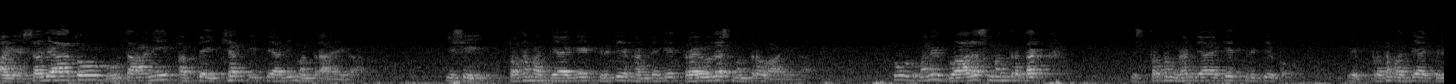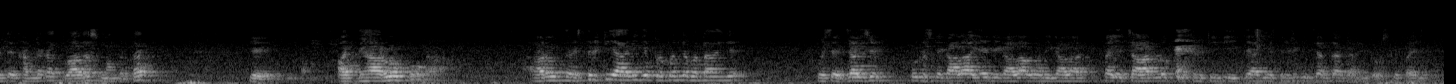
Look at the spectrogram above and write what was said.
आगे सजा तो भूतानी अप्यक्षत इत्यादि मंत्र आएगा। इसी प्रथम अध्याय के तृतीय खंड के त्रयोदश मंत्र वो आएगा। तो माने द्वादश मंत्र तक इस प्रथम अध्याय के तृतीय प्रथम अध्याय तृतीय खंड का द्वादश मंत्र तक ये अध्यारोप होगा। आरोप सृष्टि आदि के प्रपंच बताएँगे। उसे जल से पुरुष निकाला, ये निकाला, वो निकाला, पहले चार लोग की सृष्टि की, इत्यादि सृष्टि की चर्चा करेंगे, उसके पहले।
